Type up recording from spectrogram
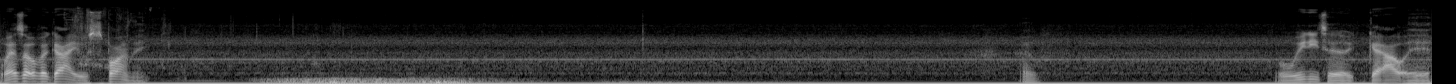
Where's that other guy who was spying me? Oh. Well, we need to get out of here.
